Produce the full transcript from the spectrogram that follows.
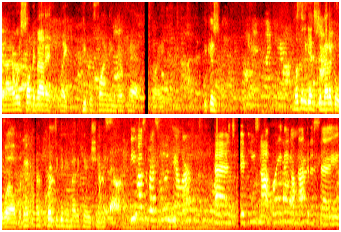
and I always talk about it like people finding their path, right? Because nothing against the medical world, but they're quick to give you medication. He has a rescue inhaler, and if he's not breathing, I'm not going to say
